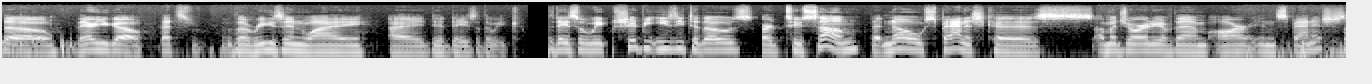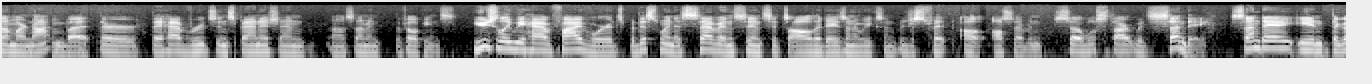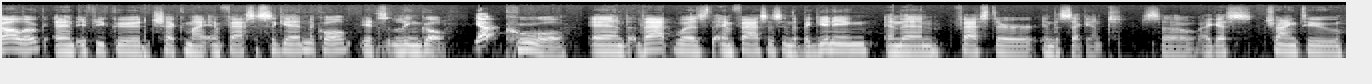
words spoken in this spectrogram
so there you go. That's the reason why I did days of the week. The days of the week should be easy to those or to some that know Spanish because a majority of them are in Spanish, some are not, but they're they have roots in Spanish and uh, some in the Philippines. Usually we have five words, but this one is seven since it's all the days in the weeks and we just fit all, all seven. So we'll start with Sunday. Sunday in Tagalog, and if you could check my emphasis again, Nicole, it's lingo. Yep. Cool. And that was the emphasis in the beginning and then faster in the second. So I guess trying to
